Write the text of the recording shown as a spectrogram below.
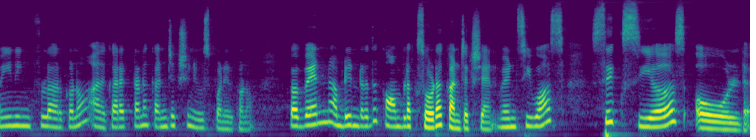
மீனிங்ஃபுல்லாக இருக்கணும். அது கரெக்டான கன்ஜெக்ஷன் யூஸ் பண்ணியிருக்கணும் இப்போ வென் அப்படின்றது காம்ப்ளெக்ஸோட conjunction when she was six years old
